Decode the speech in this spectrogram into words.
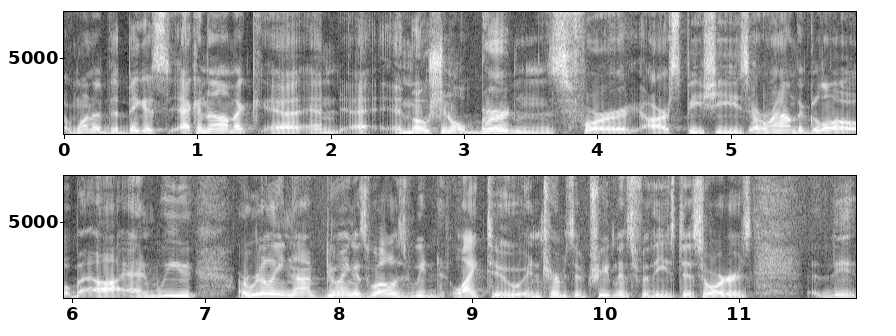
one of the biggest economic uh, and uh, emotional burdens for our species around the globe. and we are really not doing as well as we'd like to in terms of treatments for these disorders. The,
